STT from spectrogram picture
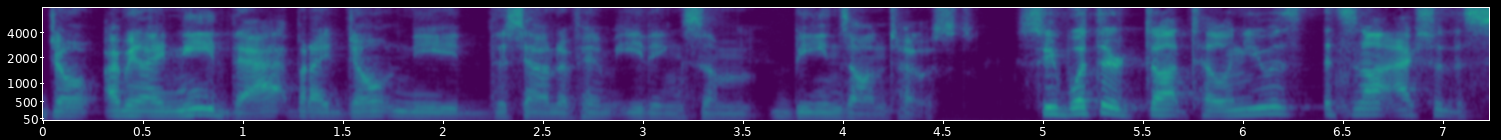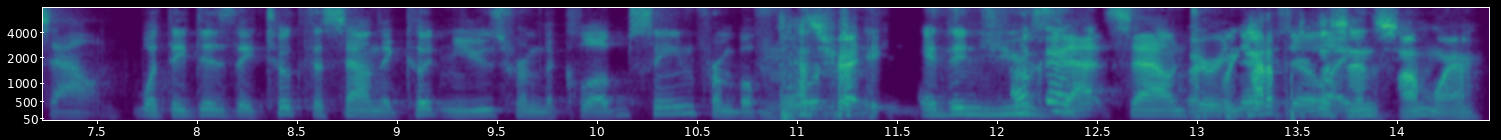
Don't I mean I need that, but I don't need the sound of him eating some beans on toast. See, what they're not telling you is it's not actually the sound. What they did is they took the sound they couldn't use from the club scene from before That's right. and then used Okay. that sound during we got to put this like, in somewhere.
